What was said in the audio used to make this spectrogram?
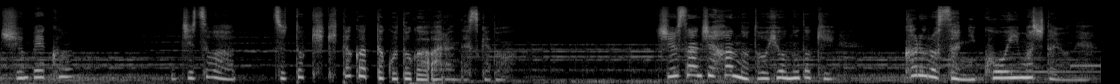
俊平くん実はずっと聞きたかったことがあるんですけど。13時半の投票の時カルロスさんにこう言いましたよね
